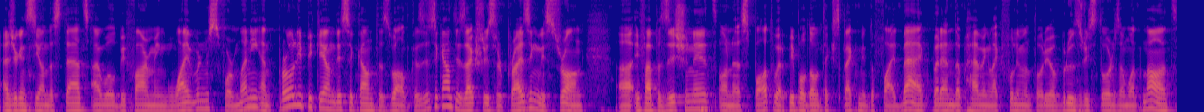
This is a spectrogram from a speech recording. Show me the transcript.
as you can see on the stats, I will be farming wyverns for money and probably PK on this account as well, because this account is actually surprisingly strong uh, if I position it on a spot where people don't expect me to fight back, but end up having like full inventory of brew restores and whatnot.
